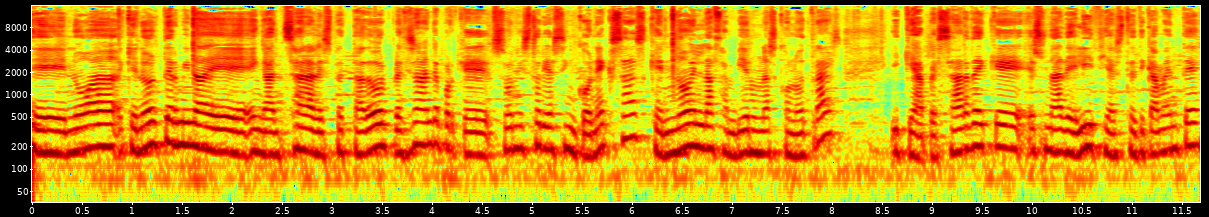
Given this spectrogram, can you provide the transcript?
que no, ha, que no termina de enganchar al espectador precisamente porque son historias inconexas que no enlazan bien unas con otras y que a pesar de que es una delicia estéticamente,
